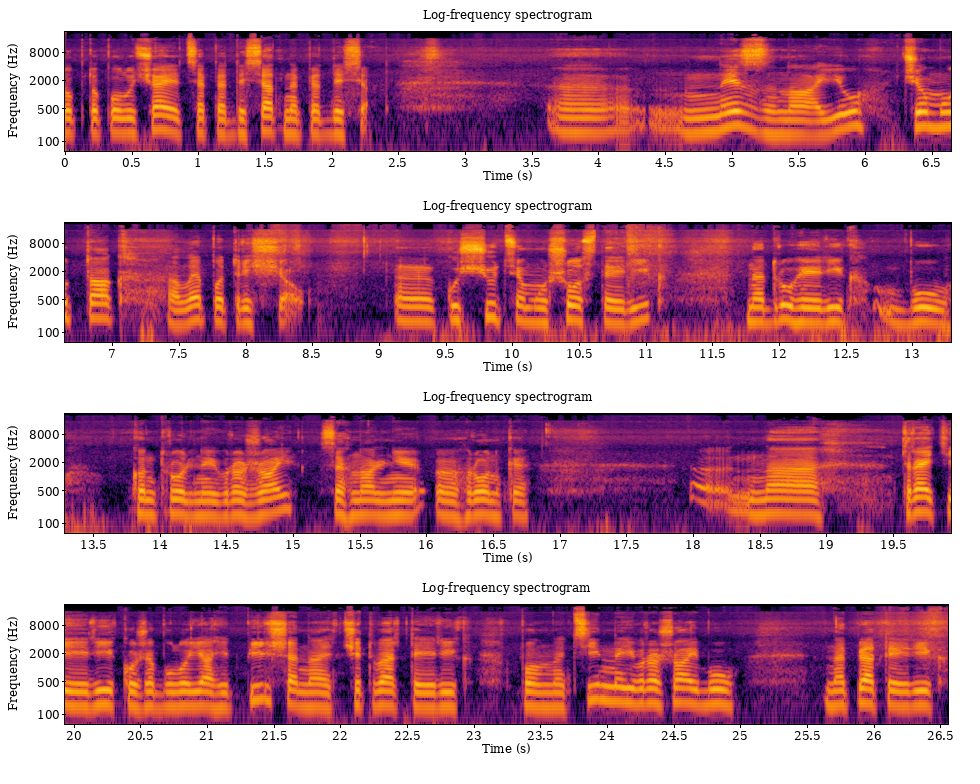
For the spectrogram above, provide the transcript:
Тобто, виходить 50 на 50. Е, не знаю, чому так, але потріщав. Е, кущу цьому шостий рік. На другий рік був контрольний врожай, сигнальні е, гронки. На третій рік вже було ягід більше, на четвертий рік повноцінний врожай був. На п'ятий рік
